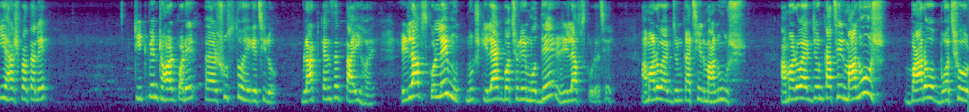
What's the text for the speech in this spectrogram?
কি হাসপাতালে ট্রিটমেন্ট হওয়ার পরে সুস্থ হয়ে গেছিল। ব্লাড ক্যান্সার তাই হয়। রিলাপস করলেই মুশকিল। এক বছরের মধ্যে রিলাপস করেছে। আমারও একজন কাছের মানুষ। আমারও একজন কাছের মানুষ। বারো বছর।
